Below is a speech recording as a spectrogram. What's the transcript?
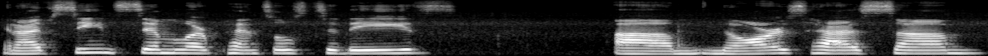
And I've seen similar pencils to these. Um, NARS has some.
